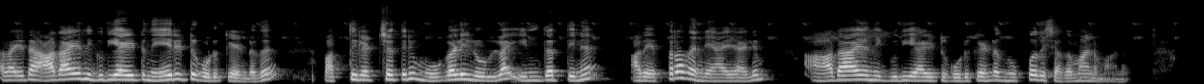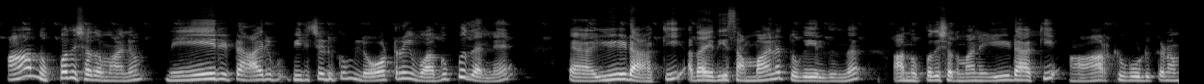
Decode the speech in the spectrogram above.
അതായത് ആദായ നികുതിയായിട്ട് നേരിട്ട് കൊടുക്കേണ്ടത് പത്ത് ലക്ഷത്തിന് മുകളിലുള്ള ഇൻകത്തിന് അത് എത്ര തന്നെ ആയാലും ആദായ നികുതിയായിട്ട് കൊടുക്കേണ്ടത് മുപ്പത് ശതമാനമാണ്. ആ മുപ്പത് ശതമാനം നേരിട്ട് ആര് പിരിച്ചെടുക്കും? ലോട്ടറി വകുപ്പ് തന്നെ ഈടാക്കി അതായത് ഈ സമ്മാന തുകയിൽ നിന്ന് ആ മുപ്പത് ശതമാനം ഈടാക്കി ആർക്ക് കൊടുക്കണം?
